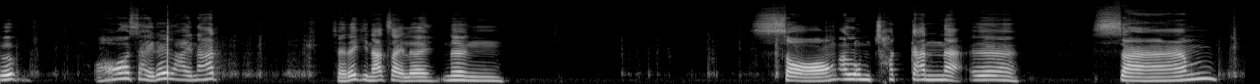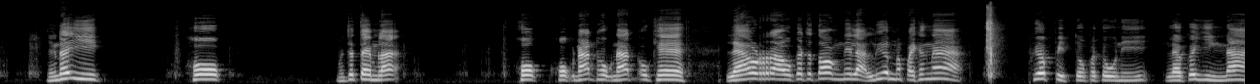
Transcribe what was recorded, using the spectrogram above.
ปึ๊บ อ๋อใส่ได้หลายนัด ใส่ได้กี่นัดใส่เลยหนึ่งสองอารมณ์ช็อตกันน่ะเออสามยังได้อีกหกเหมือนจะเต็มแล้วหกหกนัดหกนัดโอเค แล้วเราก็จะต้องนี่แหละเลื่อนมันไปข้างหน้า เพื่อปิดตัวประตูนี้แล้วก็ยิงได้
